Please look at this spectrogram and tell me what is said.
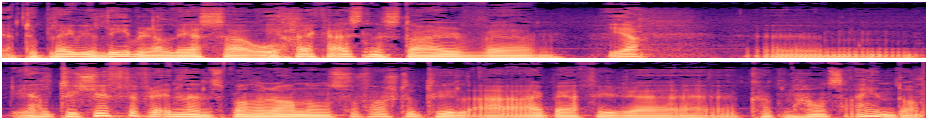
ja, du ble jo livet å lese, og ja. fikk eisende starv. Um, ja. Ja Ehm jag tog skifte för inlandsmannen så först upp till arbeta för Københavns eiendom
